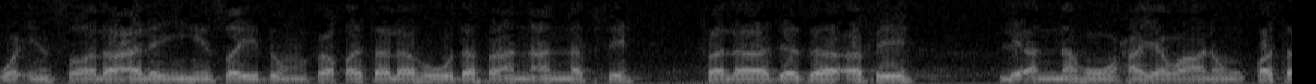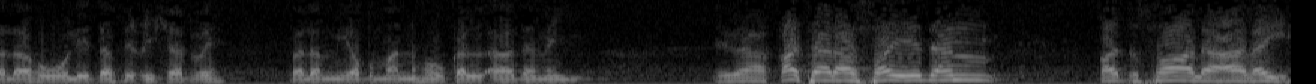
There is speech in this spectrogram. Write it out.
وإن صال عليه صيد فقتله دفعا عن نفسه فلا جزاء فيه لأنه حيوان قتله لدفع شره فلم يضمنه كالآدمي. إذا قتل صيدا قد صال عليه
